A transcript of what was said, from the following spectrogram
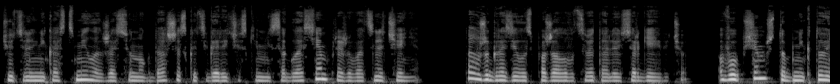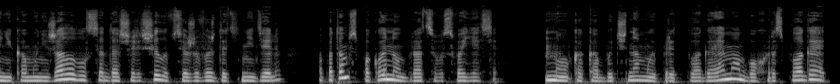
чуть ли не костьмила, жась у ног Даши с категорическим несогласием прерывать лечение. Та уже грозилась пожаловаться Виталию Сергеевичу. В общем, чтобы никто и никому не жаловался, Даша решила все же выждать неделю, а потом спокойно убраться в освояси. Но, как обычно, мы предполагаем, а Бог располагает.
